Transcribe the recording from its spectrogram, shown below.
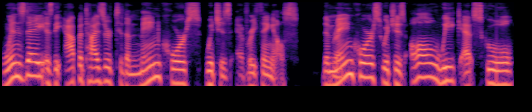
Wednesday is the appetizer to the main course, which is everything else. The right. main course, which is all week at school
